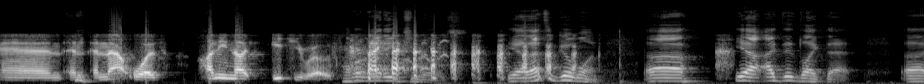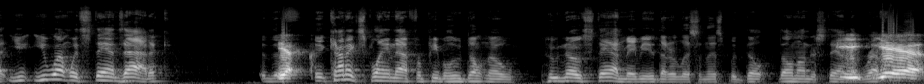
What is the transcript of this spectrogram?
and and and that was Honey Nut Ichiro's. Honey Nut Ichiros. yeah, that's a good one. Uh, yeah, I did like that. Uh, you you went with Stan's Attic. The- Yeah. It kind of explained that for people who don't know who know Stan maybe that are listening to this but don't don't understand the Y- reference. Yeah,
